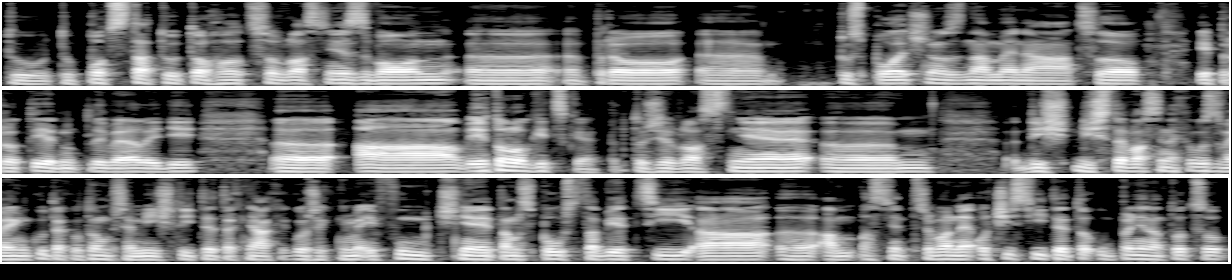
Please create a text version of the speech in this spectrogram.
tu, tu podstatu toho, co vlastně zvon pro tu společnost znamená, co i pro ty jednotlivé lidi. Eh, a je to logické, protože vlastně, ehm, když, když jste vlastně jako zvenku, tak o tom přemýšlíte, tak nějak jako řekněme i funkčně, je tam spousta věcí a, eh, a vlastně třeba neočistíte to úplně na to, co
